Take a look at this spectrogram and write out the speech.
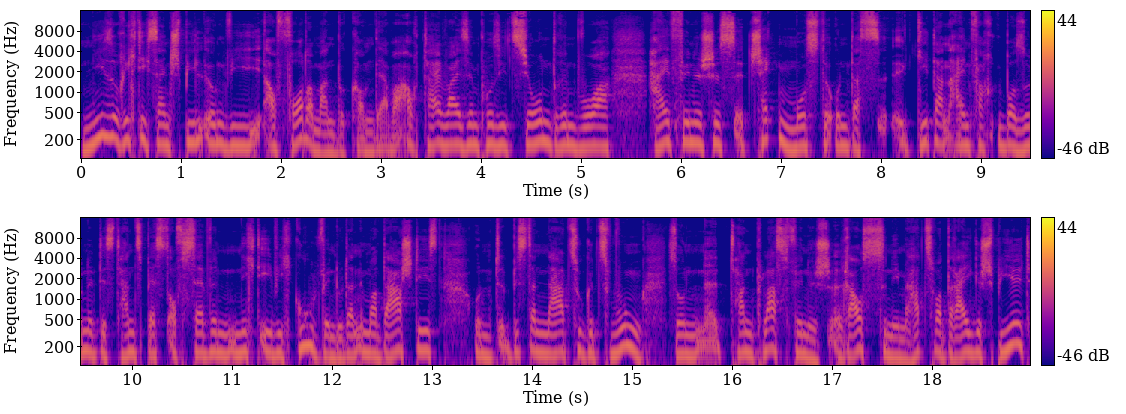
nie so richtig sein Spiel irgendwie auf Vordermann bekommen. Der war auch teilweise in Positionen drin, wo er High Finishes checken musste und das geht dann einfach über so eine Distanz Best of Seven nicht ewig gut, wenn du dann immer da stehst und bist dann nahezu gezwungen, so ein äh, Ton Plus Finish rauszunehmen. Er hat zwar drei gespielt,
